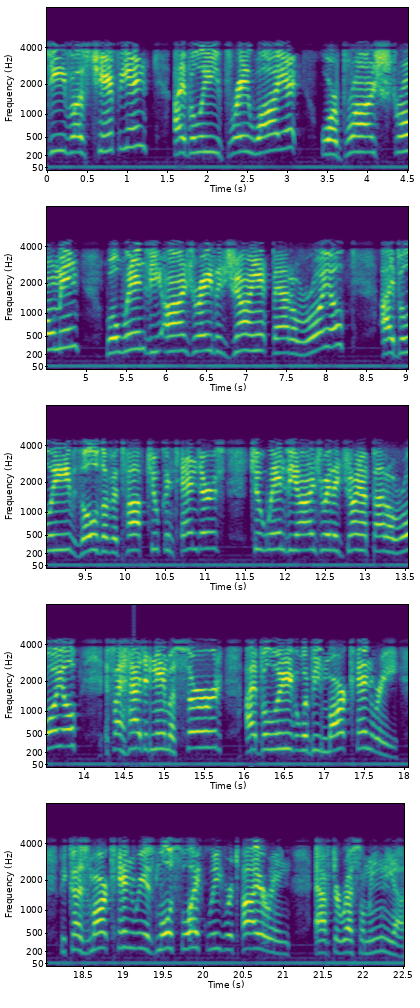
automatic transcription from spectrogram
Divas champion. I believe Bray Wyatt or Braun Strowman will win the Andre the Giant Battle Royal. I believe those are the top two contenders to win the Andre the Giant Battle Royal. If I had to name a third, I believe it would be Mark Henry, because Mark Henry is most likely retiring after WrestleMania.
